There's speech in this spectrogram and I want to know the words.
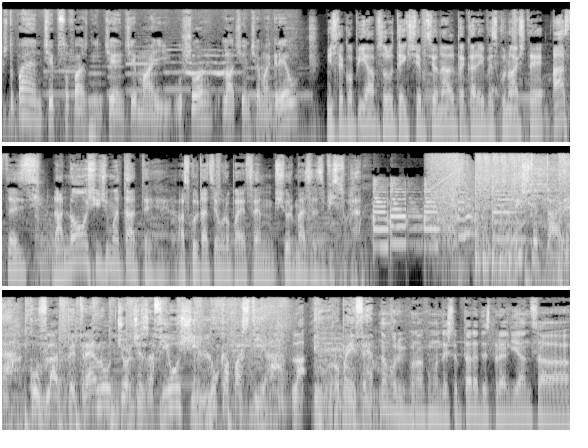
Și după aia începi să o faci din ce în ce mai ușor, la ce în ce mai greu. Niște copii absolut excepționali pe care îi veți cunoaște astăzi la 9 și jumătate Ascultați Europa FM și urmează-ți visul Deșteptarea cu Vlad Petreanu, George Zafiu și Luca Pastia la Europa FM. N-am vorbit până acum în deșteptarea despre Alianța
